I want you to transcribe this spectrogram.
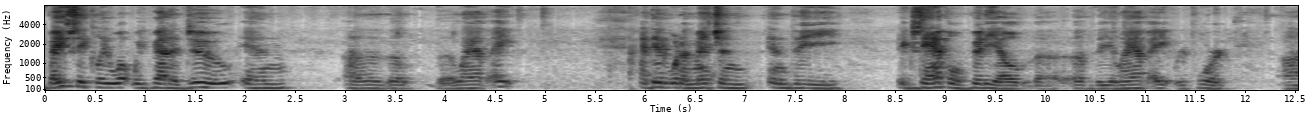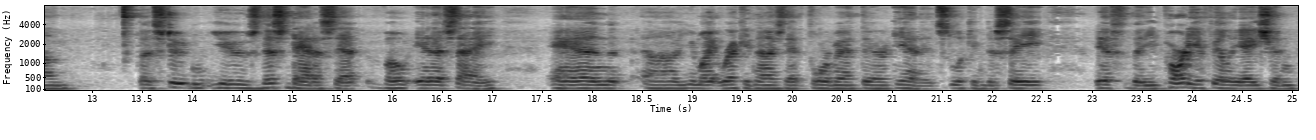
basically what we've got to do in uh, the, the Lab 8. I did want to mention in the example video uh, of the Lab 8 report, um, the student used this data set, Vote NSA, and uh, you might recognize that format there again. It's looking to see if the party affiliation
